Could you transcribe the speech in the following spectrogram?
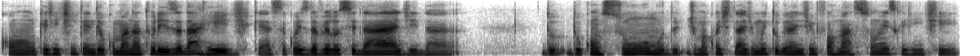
com o que a gente entendeu como a natureza da rede, que é essa coisa da velocidade, da, do, do consumo, do, de uma quantidade muito grande de informações que a gente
